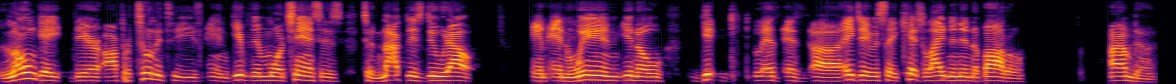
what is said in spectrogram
elongate their opportunities and give them more chances to knock this dude out and and win. You know, get as, as uh, AJ would say, catch lightning in the bottle. I'm done.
